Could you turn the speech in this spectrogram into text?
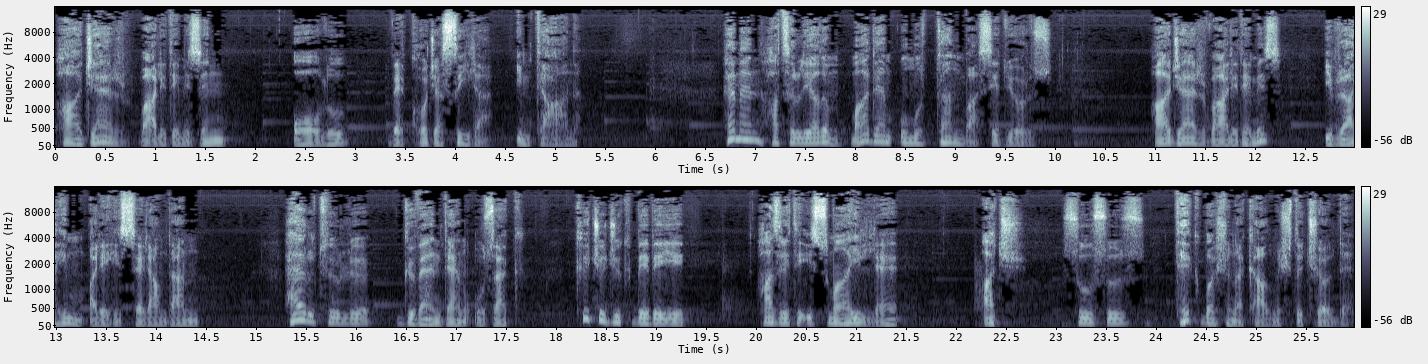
Hacer validemizin oğlu ve kocasıyla imtihanı. Hemen hatırlayalım madem umuttan bahsediyoruz. Hacer validemiz İbrahim aleyhisselamdan her türlü güvenden uzak, küçücük bebeği Hazreti İsmail'le aç, susuz, tek başına kalmıştı çölde.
